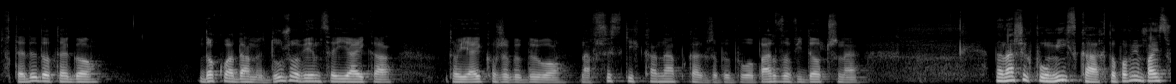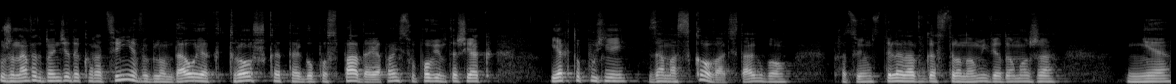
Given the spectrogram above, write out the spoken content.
wtedy do tego dokładamy dużo więcej jajka. To jajko, żeby było na wszystkich kanapkach, żeby było bardzo widoczne. Na naszych półmiskach to powiem Państwu, że nawet będzie dekoracyjnie wyglądało, jak troszkę tego pospada. Ja Państwu powiem też, jak, jak to później zamaskować, tak? bo pracując tyle lat w gastronomii, wiadomo, że nie,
